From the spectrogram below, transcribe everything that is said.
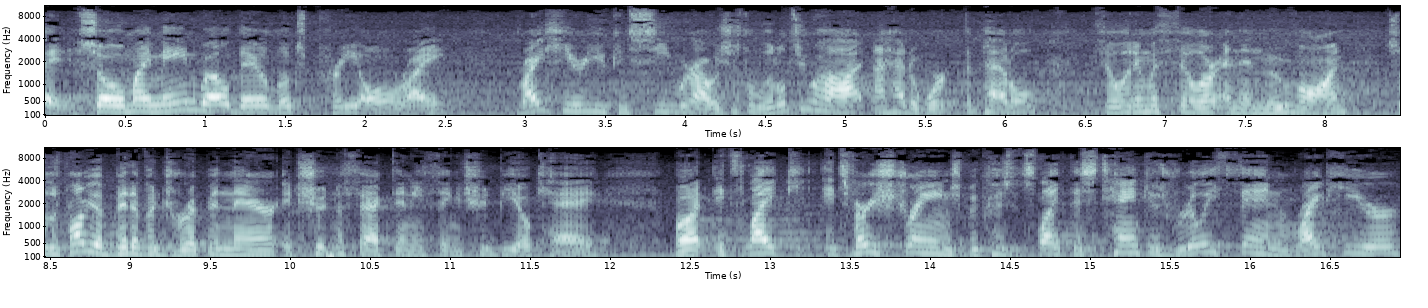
Okay, so my main weld there looks pretty all right. Right here, you can see where I was just a little too hot and I had to work the pedal, fill it in with filler, and then move on. So there's probably a bit of a drip in there. It shouldn't affect anything. It should be okay. But it's like, it's very strange because it's like this tank is really thin right here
